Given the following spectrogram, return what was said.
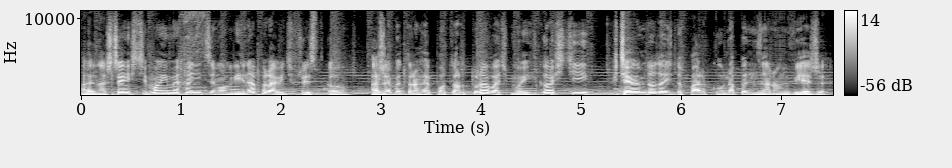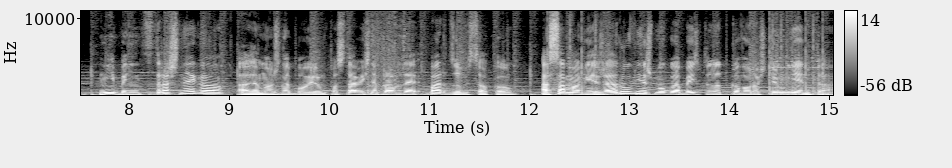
ale na szczęście moi mechanicy mogli naprawić wszystko. A żeby trochę potorturować moich gości, chciałem dodać do parku napędzaną wieżę. Niby nic strasznego, ale można było ją postawić naprawdę bardzo wysoko. A sama wieża również mogła być dodatkowo rozciągnięta,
